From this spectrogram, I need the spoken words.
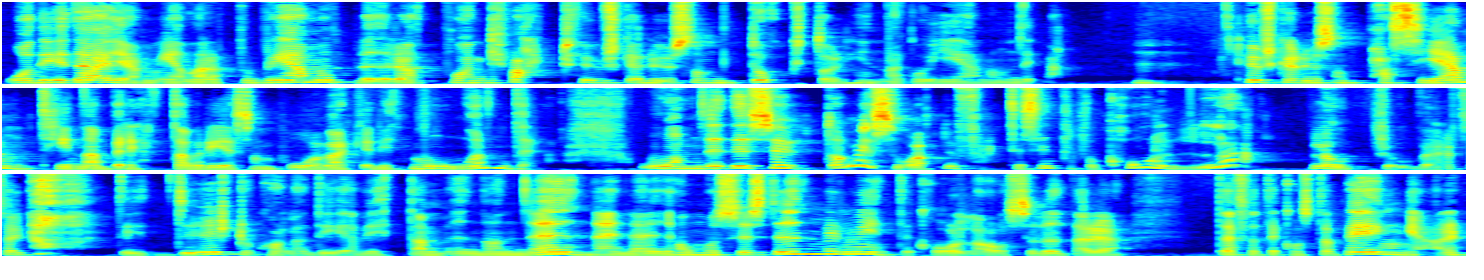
Och det är där jag menar att problemet blir att på en kvart, hur ska du som doktor hinna gå igenom det? Mm. Hur ska du som patient hinna berätta vad det är som påverkar ditt mående? Och om det dessutom är så att du faktiskt inte får kolla blodprover, för det är dyrt att kolla D-vitamin och nej, nej, nej, homocystin vill vi inte kolla och så vidare, därför att det kostar pengar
